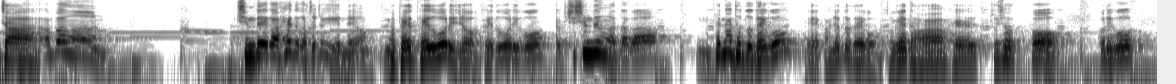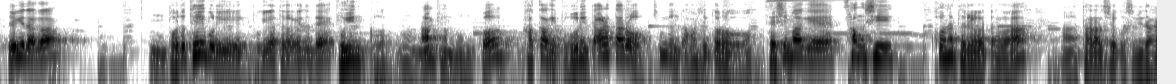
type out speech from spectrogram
자, 안방은 침대가 헤드가 저쪽이겠네요. 베, 베드월이죠. 베드월이고 시침등 갖다가 음, 펜던트도 되고 예, 간접도 되고 두 개 다 해 주셨고 그리고 여기다가 음, 보드 테이블이 두 개가 들어가겠는데 부인 거, 어, 남편분 거 각각이 두 분이 따로따로 충전 다 할 수 있도록 세심하게 상시 콘센트를 갖다가 아, 달아주셨고 있습니다.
